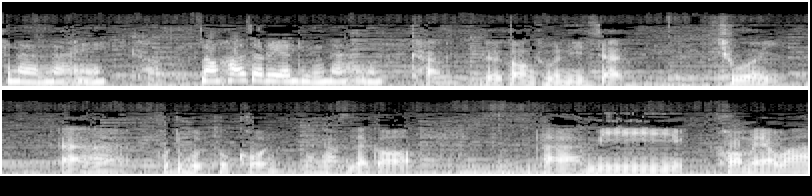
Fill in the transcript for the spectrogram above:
ขนาดไหน ครับ น้องเขาจะเรียนถึงไหน ครับ โดยกองทุนนี้จะช่วยเอ่อพุทธบุตรทุกคนนะครับ แล้วก็เอ่อมีข้อแม้ว่า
